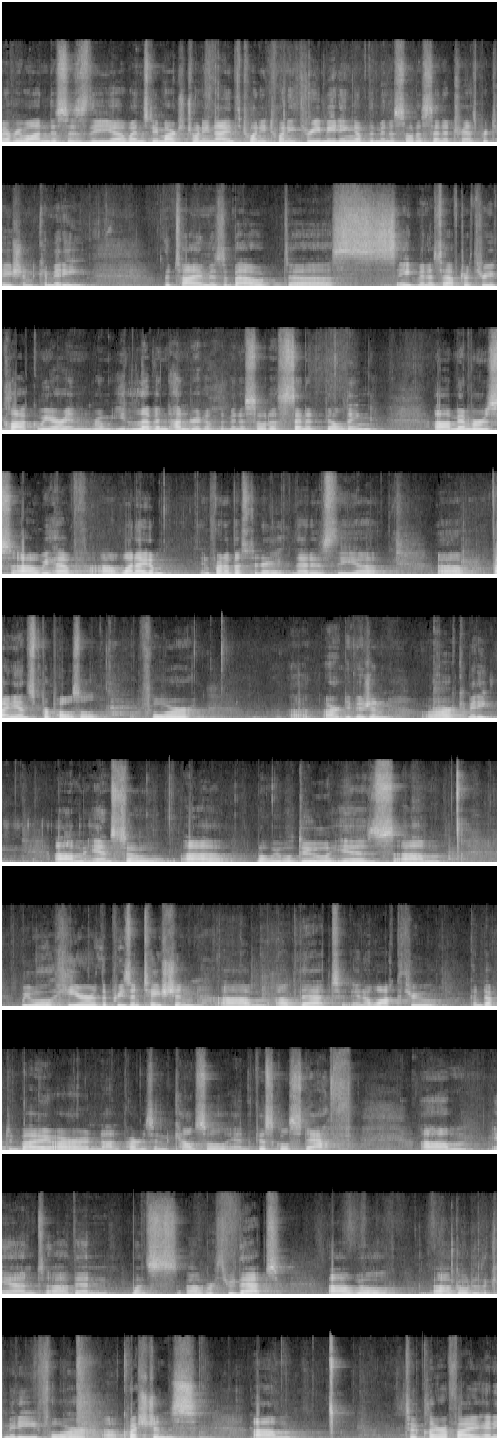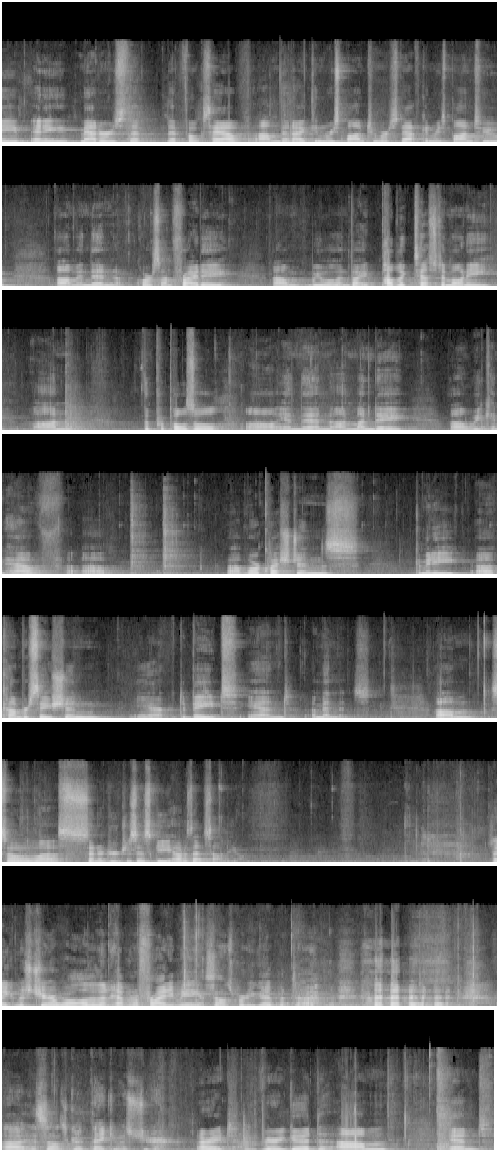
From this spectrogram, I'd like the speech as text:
welcome everyone. This is the uh, Wednesday, March 29th, 2023 meeting of the Minnesota Senate Transportation Committee. The time is about uh, eight minutes after 3 o'clock. We are in room 1100 of the Minnesota Senate building. Uh, members, uh, we have uh, one item in front of us today. That is the uh, finance proposal for our division or our committee. Um, and so what we will do is um, we will hear the presentation um, of that in a walkthrough conducted by our nonpartisan counsel and fiscal staff. Um, and uh, then once uh, we're through that, uh, we'll uh, go to the committee for uh, questions um, to clarify any, any matters that, that folks have um, that I can respond to or staff can respond to. Um, and then, of course, on Friday, um, we will invite public testimony on the proposal, uh, and then on Monday, uh, we can have uh, uh more questions, committee uh, conversation, and debate, and amendments. Um, so, uh, Senator Jasinski, how does that sound to you? Thank you, Mr. Chair. Well, other than having a Friday meeting, it sounds pretty good, but it sounds good. Thank you, Mr. Chair. All right, very good. Um, and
